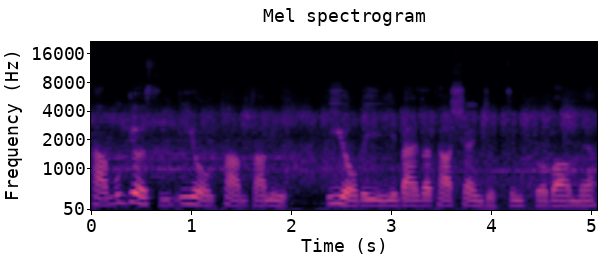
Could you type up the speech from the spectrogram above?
Tamam bu görsün iyi oldu tamam tamam iyi. İyi oldu iyi iyi ben zaten aşağı inecektim proba almaya.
